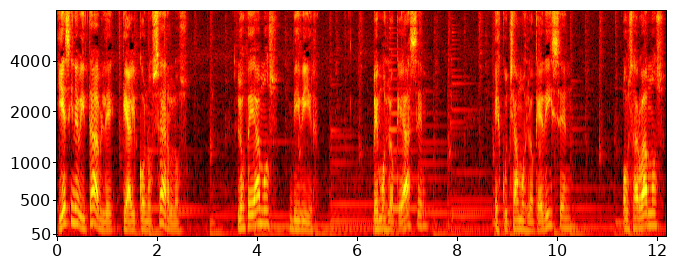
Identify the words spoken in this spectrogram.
y es inevitable que al conocerlos los veamos vivir. Vemos lo que hacen, escuchamos lo que dicen, observamos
